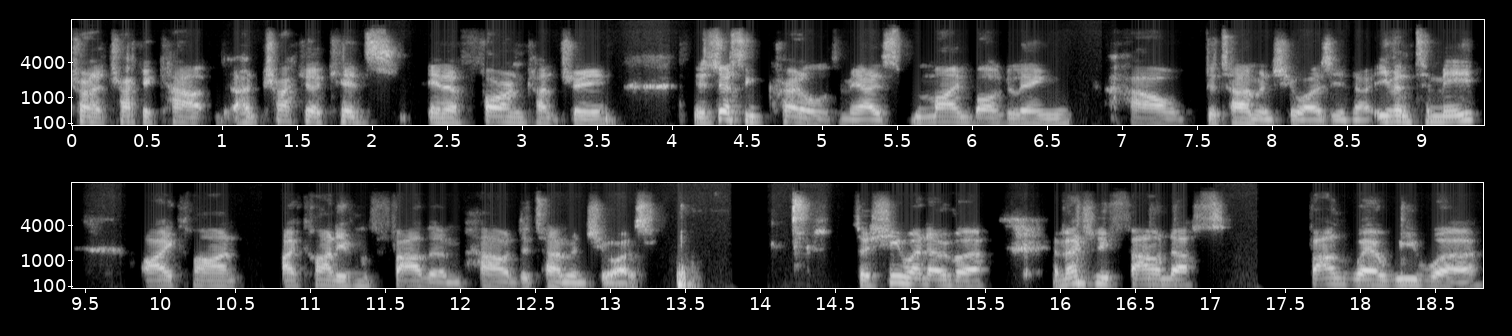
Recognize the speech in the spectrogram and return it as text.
trying to track a cat uh, track her kids in a foreign country is just incredible to me it's mind-boggling how determined she was you know even to me i can't i can't even fathom how determined she was so she went over, eventually found us, found where we were,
